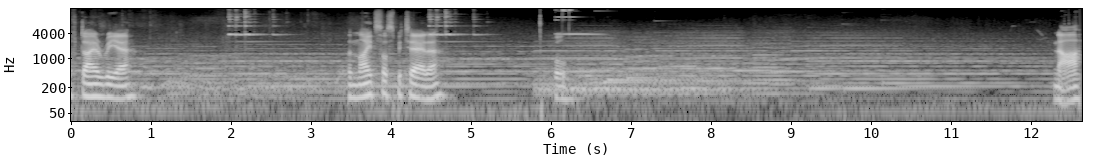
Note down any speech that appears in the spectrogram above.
of diarrhea. The Knights Hospitaler. Cool. Nah.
